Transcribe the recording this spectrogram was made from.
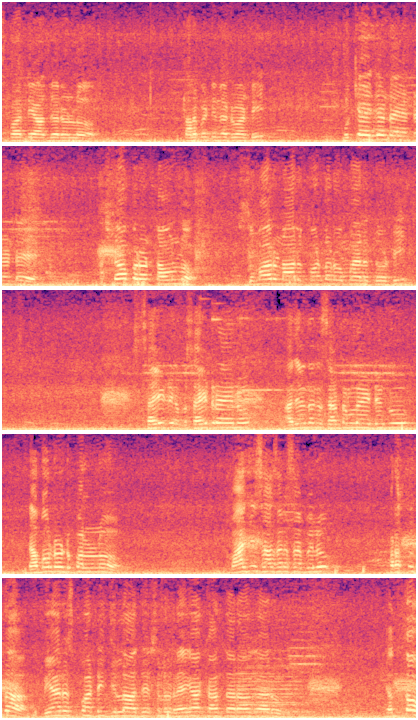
కాంగ్రెస్ పార్టీ ఆధ్వర్యంలో తలపెట్టినటువంటి ముఖ్య ఎజెండా ఏంటంటే అష్టాపురం టౌన్లో సుమారు నాలుగు కోట్ల రూపాయలతోటి సైడ్ సైడ్ డ్రైను అదేవిధంగా సెంట్రల్ లైటింగ్ డబుల్ రోడ్డు పనులను మాజీ శాసనసభ్యులు ప్రస్తుత బీఆర్ఎస్ పార్టీ జిల్లా అధ్యక్షులు రేగా కాంతారావు గారు ఎంతో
